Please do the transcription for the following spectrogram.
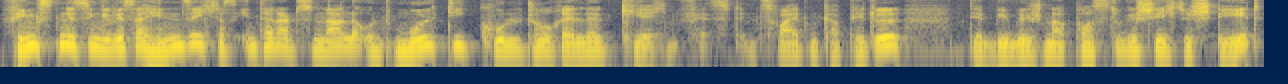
Pfingsten ist in gewisser Hinsicht das internationale und multikulturelle Kirchenfest. Im zweiten Kapitel der biblischen Apostelgeschichte steht,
